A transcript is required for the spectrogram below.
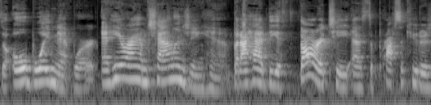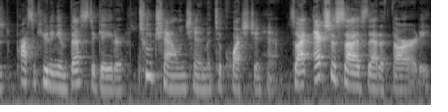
the Old Boy Network, and here I am challenging him. But I had the authority as the prosecutor's prosecuting investigator to challenge him and to question him. So I exercise that authority.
